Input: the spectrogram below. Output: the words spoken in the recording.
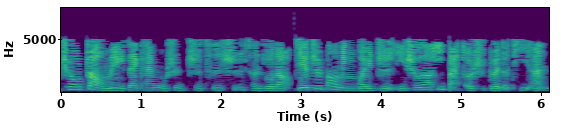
邱兆梅在开幕式致辞时曾说到，截至报名为止，已收到一百二十对的提案。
